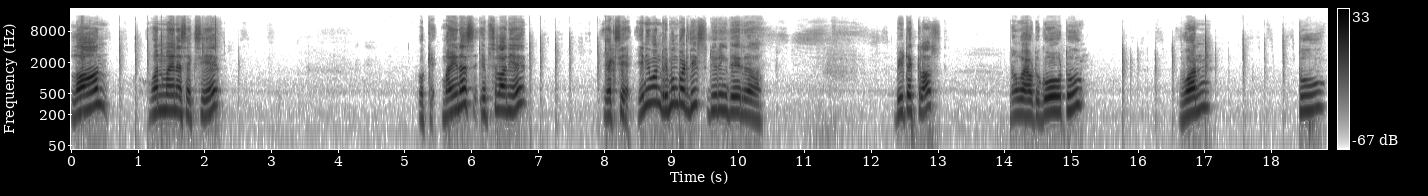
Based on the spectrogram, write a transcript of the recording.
ln 1 minus x a. Okay minus epsilon a x a. Anyone remembered this during their uh, btech class? Now i have to go to 1 2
